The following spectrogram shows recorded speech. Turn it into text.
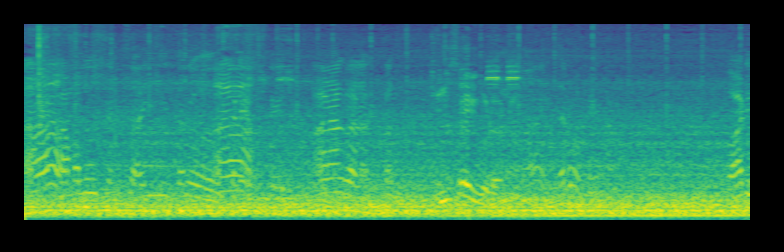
ఆ, ఆ, అలాగా అలాగా. చిన్న సాయి కూడా వాడి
